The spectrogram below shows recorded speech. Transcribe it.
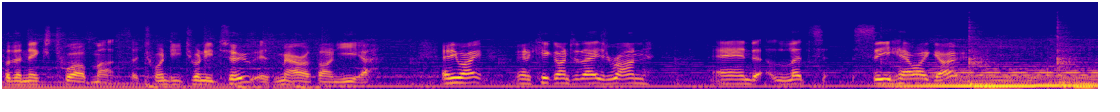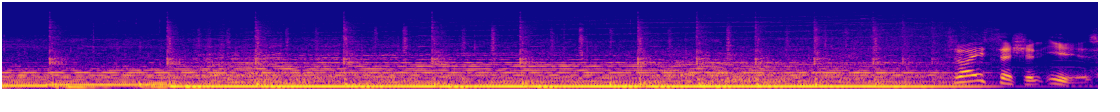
for the next 12 months. So 2022 is marathon year. Anyway, I'm going to kick on today's run and let's see how I go. Today's session is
